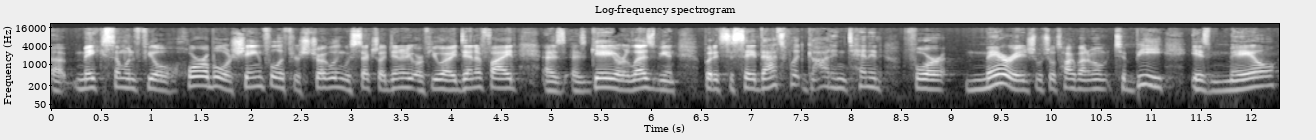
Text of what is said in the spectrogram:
uh, make someone feel horrible or shameful if you're struggling with sexual identity or if you identified as, as gay or lesbian, but it's to say that's what God intended for marriage, which we'll talk about in a moment, to be is male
